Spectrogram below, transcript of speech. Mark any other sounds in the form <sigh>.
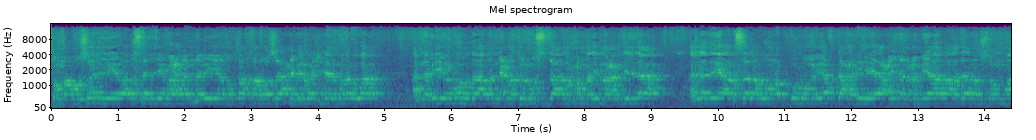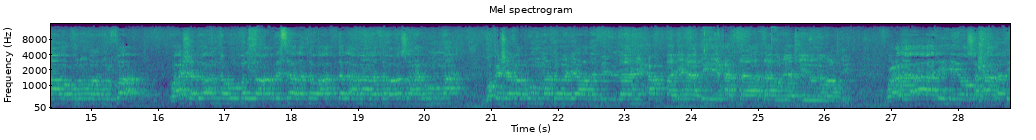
ثم أصلي وأسلم على النبي المطهر وصاحب الوجه المنور النبي المهدى والنعمة المسدى محمد بن عبد الله الذي أرسله ربه ليفتح به أعينا عمياء وأذانا صماء وقلوبا غلفاء وأشهد أنه بلغ الرسالة وأدى الأمانة ونصح الأمة وكشف الأمة وجاهد في الله حق جهاده حتى أتاه اليقين من ربه وعلى آله وصحابته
